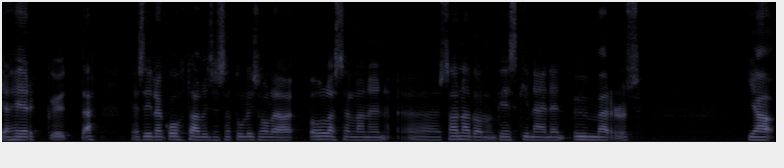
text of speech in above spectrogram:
ja herkkyyttä. Ja siinä kohtaamisessa tulisi olla, olla sellainen sanaton keskinäinen ymmärrys, ja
